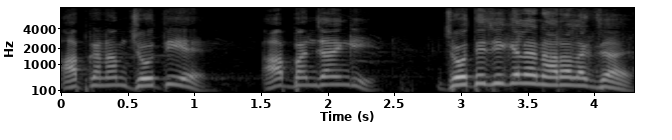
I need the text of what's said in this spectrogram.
आपका नाम ज्योति है। आप बन जाएँगी। ज्योति जी के लिए नारा लग जाए।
